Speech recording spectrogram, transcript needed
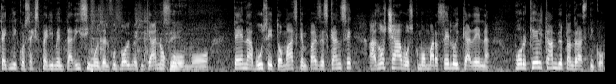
técnicos experimentadísimos del fútbol mexicano Sí. como Tena, Buse y Tomás, que en paz descanse, a dos chavos como Marcelo y Cadena. ¿Por qué el cambio tan drástico?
